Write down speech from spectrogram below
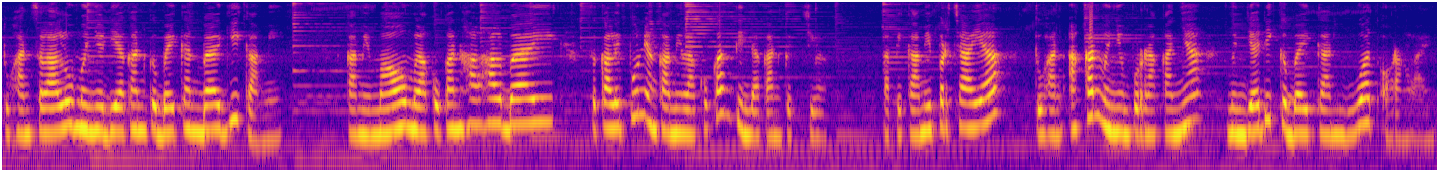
Tuhan selalu menyediakan kebaikan bagi kami. Kami mau melakukan hal-hal baik, sekalipun yang kami lakukan tindakan kecil. Tapi kami percaya Tuhan akan menyempurnakannya menjadi kebaikan buat orang lain.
